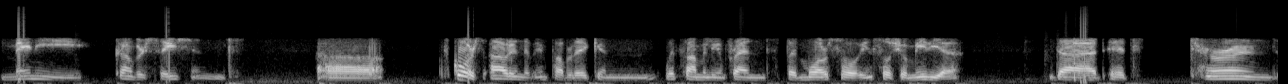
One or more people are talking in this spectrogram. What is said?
many conversations, uh, of course, out in the in public and with family and friends, but more so in social media, that it's turned.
